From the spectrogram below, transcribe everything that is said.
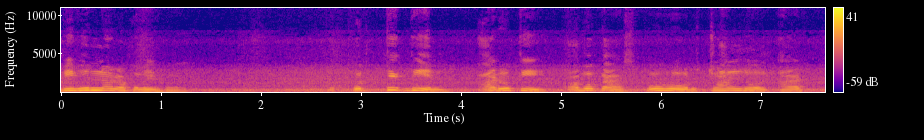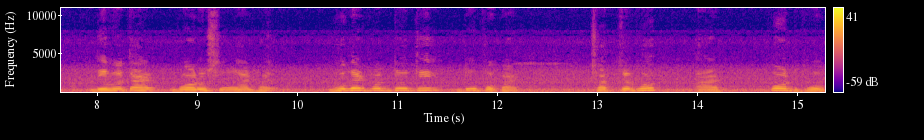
বিভিন্ন রকমের হয়। প্রত্যেক দিন আরতি, অবকাশ, প্রহর, চন্দন আর দেবতার বড় সিঙ্গার হয়। ভোগের পদ্ধতি দু প্রকার ছত্রভোগ আর কোট ভোগ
